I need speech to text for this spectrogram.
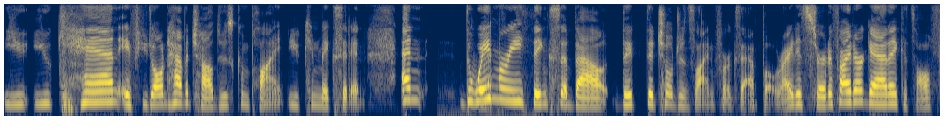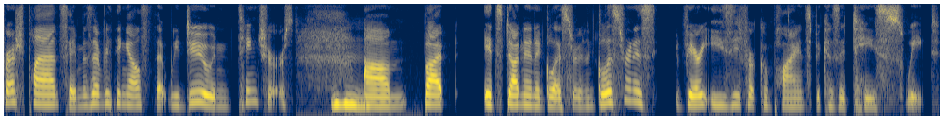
You, you can if you don't have a child who's compliant you can mix it in and the way Marie thinks about the, the children's line, for example, right? It's certified organic, it's all fresh plants, same as everything else that we do in tinctures. Mhm. Um, but it's done in a glycerin. And glycerin is very easy for compliance because it tastes sweet.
